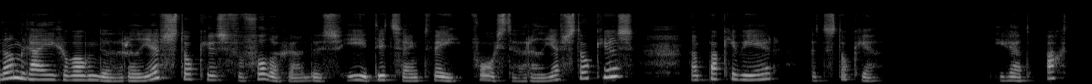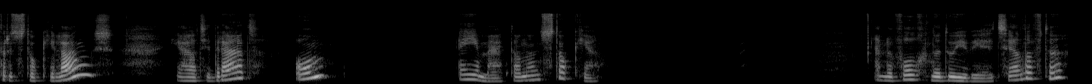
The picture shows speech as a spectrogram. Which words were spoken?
dan ga je gewoon de relief stokjes vervolgen. Dus hier dit zijn twee voorste relief stokjes dan pak je weer het stokje. Je gaat achter het stokje langs. Je haalt je draad om. En je maakt dan een stokje. En de volgende doe je weer hetzelfde.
